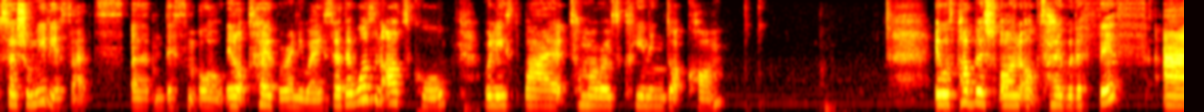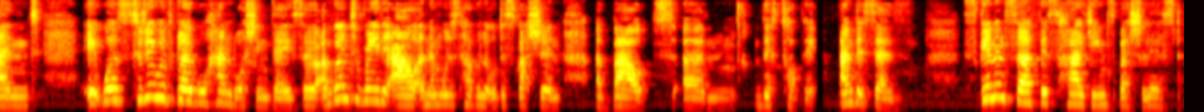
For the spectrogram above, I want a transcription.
social media sites um, this well in October anyway. So there was an article released by tomorrowscleaning.com. It was published on October the 5th and it was to do with Global Hand Washing Day. So I'm going to read it out and then we'll just have a little discussion about um, this topic. And it says, Skin and surface hygiene specialist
